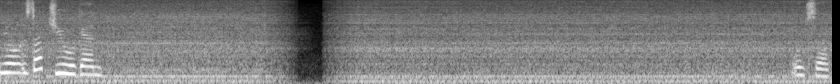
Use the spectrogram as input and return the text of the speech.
Daniel, is that you again? One sec.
